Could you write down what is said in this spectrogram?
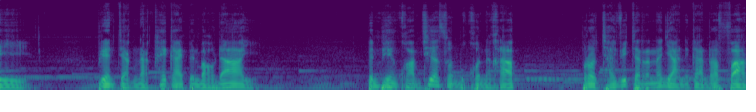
ดี เปลี่ยนจากหนักให้กลายเป็นเบาได้ เป็นเพียงความเชื่อส่วนบุคคลนะครับ โปรดใช้วิจารณญาณในการรับฟัง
